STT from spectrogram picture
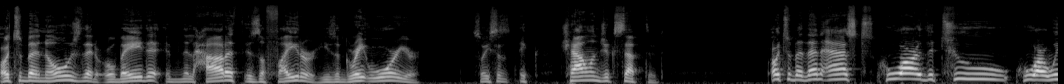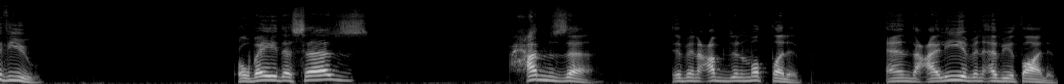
Utbah knows that Ubaidah ibn al-Harith is a fighter. He's a great warrior. So he says, challenge accepted. Utbah then asks, who are the two who are with you? Ubaidah says, Hamza ibn Abdul Muttalib and Ali ibn Abi Talib.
